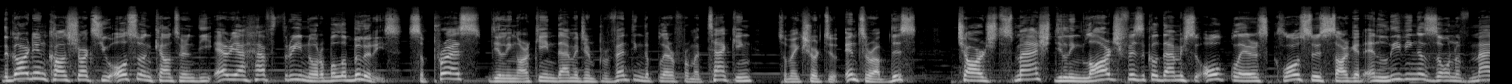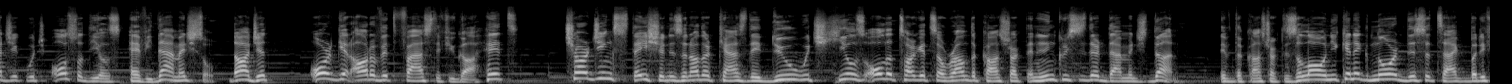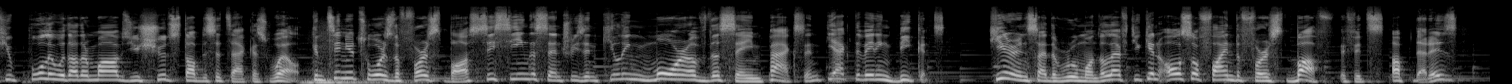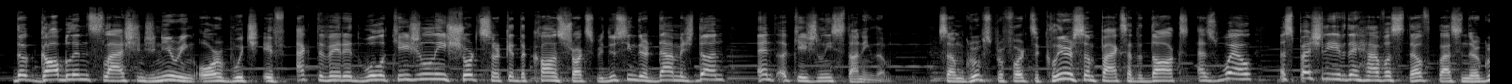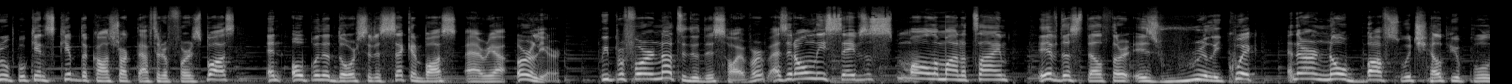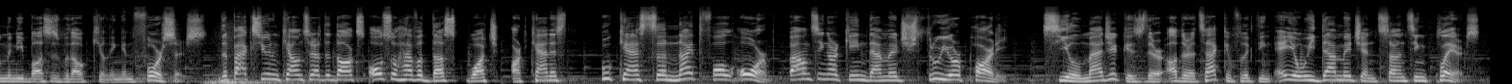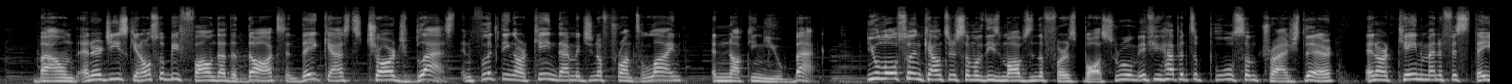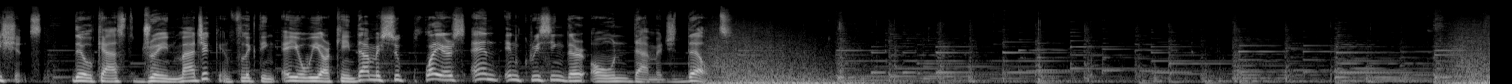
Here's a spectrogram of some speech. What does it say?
The Guardian constructs you also encounter in the area have three notable abilities. Suppress, dealing arcane damage and preventing the player from attacking, so make sure to interrupt this. Charged Smash, dealing large physical damage to all players close to his target and leaving a zone of magic which also deals heavy damage, so dodge it, or get out of it fast if you got hit. Charging Station is another cast they do which heals all the targets around the construct and increases their damage done. If the construct is alone, you can ignore this attack, but if you pull it with other mobs, you should stop this attack as well. Continue towards the first boss, CCing the sentries and killing more of the same packs and deactivating beacons. Here inside the room on the left, you can also find the first buff, if it's up that is, the Goblin slash Engineering Orb, which if activated will occasionally short circuit the constructs, reducing their damage done and occasionally stunning them. Some groups prefer to clear some packs at the docks as well, especially if they have a stealth class in their group who can skip the construct after the first boss and open the doors to the second boss area earlier. We prefer not to do this, however, as it only saves a small amount of time if the stealther is really quick, and there are no buffs which help you pull mini bosses without killing enforcers. The packs you encounter at the docks also have a Duskwatch Arcanist who casts a Nightfall Orb, bouncing arcane damage through your party. Seal Magic is their other attack, inflicting AoE damage and silencing players. Bound energies can also be found at the docks and they cast Charge Blast, inflicting arcane damage in the front line and knocking you back. You'll also encounter some of these mobs in the first boss room if you happen to pull some trash there, and arcane manifestations. They'll cast Drain Magic, inflicting AoE arcane damage to players and increasing their own damage dealt.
